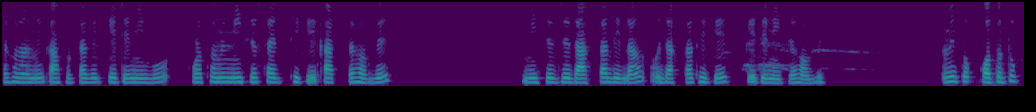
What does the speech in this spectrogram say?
এখন আমি কাপড়টাকে কেটে নিব। প্রথমে নিচের সাইড থেকে কাটতে হবে। নিচের যে দাগটা দিলাম, ওই দাগটা থেকে কেটে নিতে হবে। আমি তো কতটুকু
